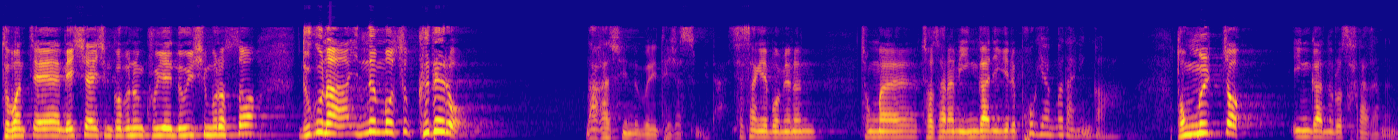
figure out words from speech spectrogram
두 번째 메시아이신 그분은 구에 누이심으로써 누구나 있는 모습 그대로 나갈 수 있는 분이 되셨습니다. 세상에 보면은 정말 저 사람이 인간이기를 포기한 것 아닌가. 동물적 인간으로 살아가는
